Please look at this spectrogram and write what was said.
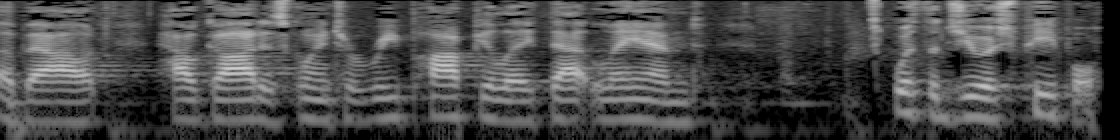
about how God is going to repopulate that land with the Jewish people.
